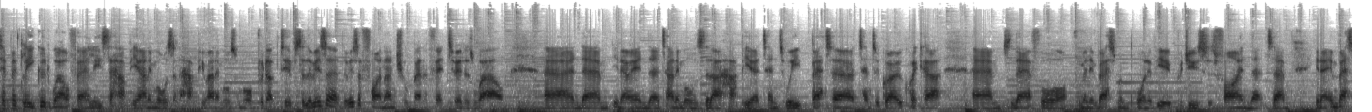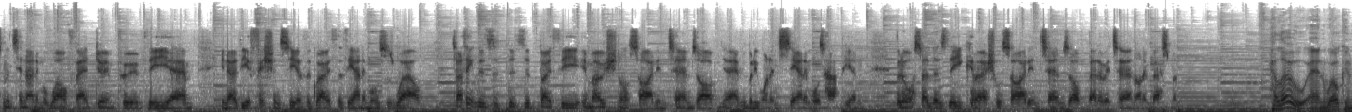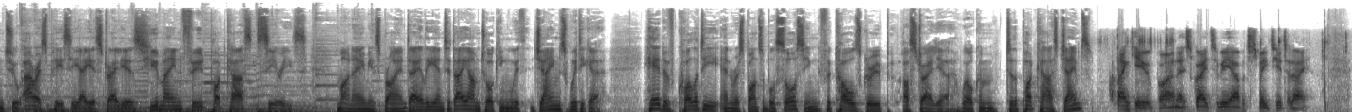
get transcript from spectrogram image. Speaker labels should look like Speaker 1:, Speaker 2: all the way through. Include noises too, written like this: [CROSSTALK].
Speaker 1: typically good welfare leads to happy animals, and happier animals are more productive. So there is a there is a financial benefit to it as well. And um, you know, in that animals that are happier tend to eat better, tend to grow quicker. Um, so therefore, from an investment point of view, producers find that um, you know investments in animal welfare do improve the um, you know the efficiency of the growth of the animals as well. So I think there's, there's both the emotional side in terms of you know, everybody wanting to see animals happy, and but also there's the commercial side in terms of better return on investment.
Speaker 2: Hello, and welcome to RSPCA Australia's Humane Food Podcast series. My name is Brian Daly, and today I'm talking with James Whittaker, Head of Quality and Responsible Sourcing for Coles Group Australia. Welcome to the podcast, James.
Speaker 1: Thank you, Brian. It's great to be able to speak to you today.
